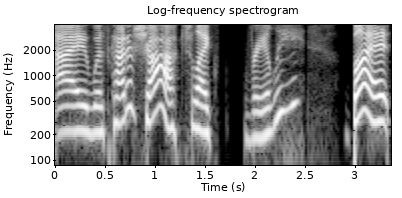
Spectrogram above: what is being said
I was kind of shocked. Like, really? But,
